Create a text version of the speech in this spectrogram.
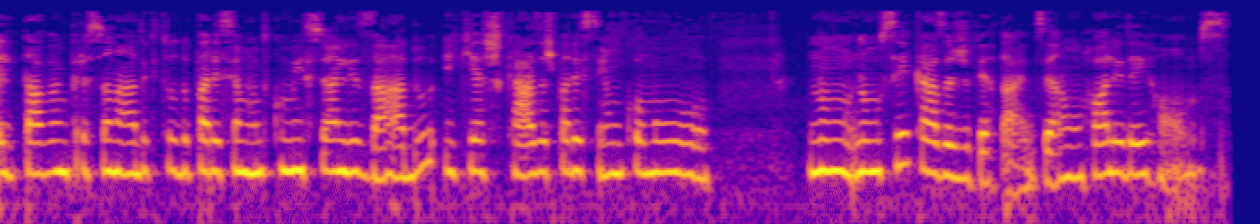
ele estava impressionado que tudo parecia muito comercializado e que as casas pareciam como não, não ser casas de verdade, eram holiday homes.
